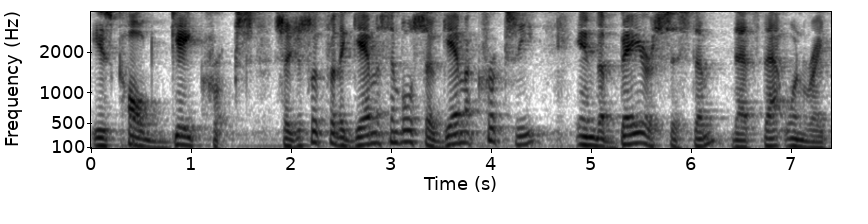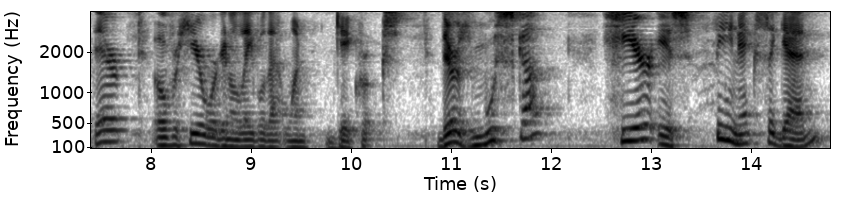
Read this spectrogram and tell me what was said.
is called Gacrux. So just look for the gamma symbol. So Gamma Cruxi in the Bayer system, that's that one right there. Over here, we're going to label that one Gacrux. There's Musca. Here is Phoenix again.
